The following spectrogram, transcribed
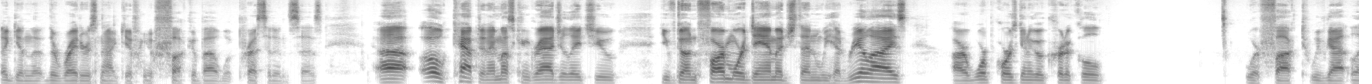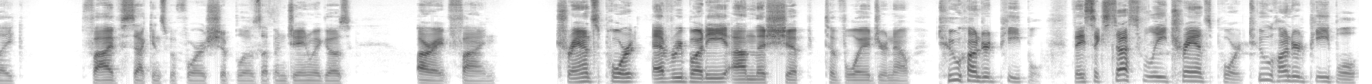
again the, the writer's not giving a fuck about what precedent says. Uh, oh, Captain, I must congratulate you. You've done far more damage than we had realized. Our warp core is going to go critical. We're fucked. We've got like five seconds before our ship blows up, and Janeway goes, "All right, fine. Transport everybody on this ship to Voyager now. 200 people. They successfully transport 200 people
